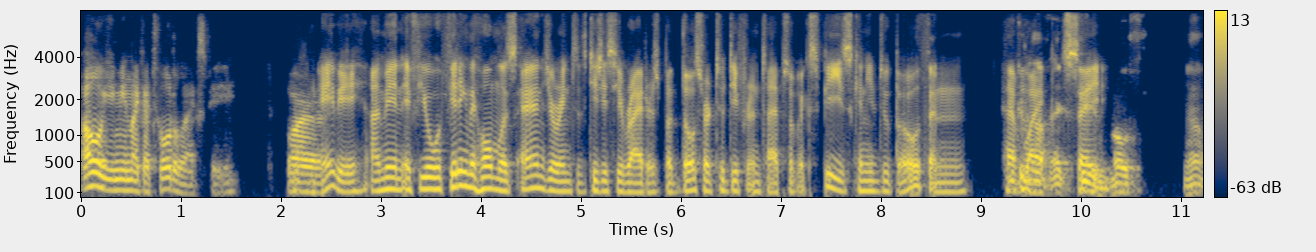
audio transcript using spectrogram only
Oh, you mean like a total XP, or maybe. I mean, if you're feeding the homeless and you're into the TTC riders, but those are two different types of XPs, can you do both and have can have like XP say, both. Yeah.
